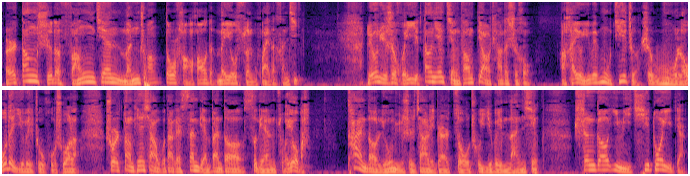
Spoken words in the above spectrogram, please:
而当时的房间门窗都好好的，没有损坏的痕迹。刘女士回忆，当年警方调查的时候，啊，还有一位目击者是五楼的一位住户说了，说是当天下午大概三点半到四点左右吧。看到刘女士家里边走出一位男性，身高一米七多一点，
